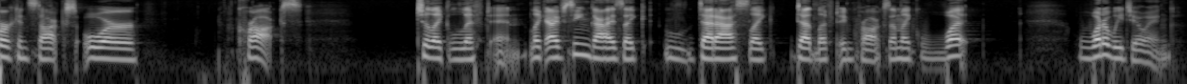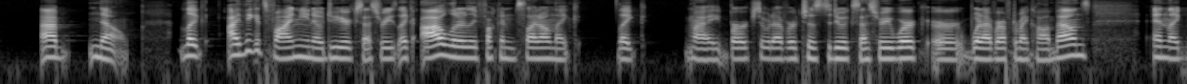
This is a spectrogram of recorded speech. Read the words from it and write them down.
Birkenstocks or Crocs to like lift in. Like I've seen guys like dead ass like deadlift in Crocs. I'm like, what what are we doing? Um, no. Like, I think it's fine, you know, do your accessories. Like, I'll literally fucking slide on like, like my Birks or whatever just to do accessory work or whatever after my compounds. And like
